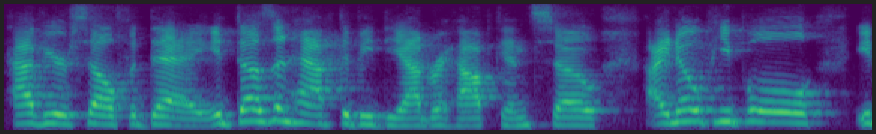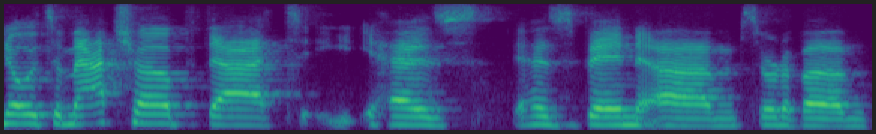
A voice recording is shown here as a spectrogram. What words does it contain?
have yourself a day. It doesn't have to be DeAndre Hopkins. So I know people, you know, it's a matchup that has has been um, sort of a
